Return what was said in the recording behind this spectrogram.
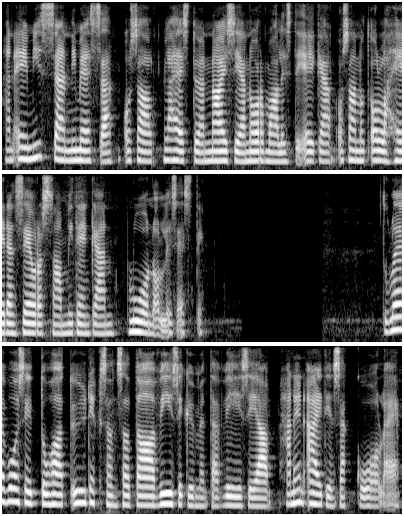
Hän ei missään nimessä osaa lähestyä naisia normaalisti eikä osannut olla heidän seurassaan mitenkään luonnollisesti. Tulee vuosi 1955 ja hänen äitinsä kuolee.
